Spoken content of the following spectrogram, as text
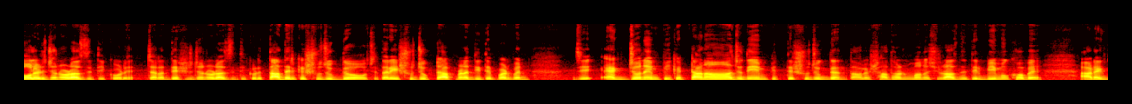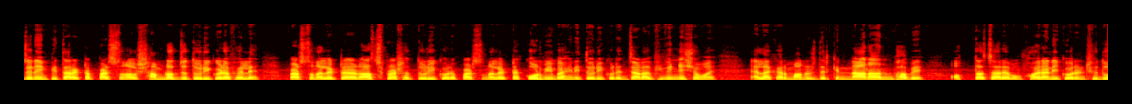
দলের জন্য রাজনীতি করে, যারা দেশের জন্য রাজনীতি করে, তাদেরকে সুযোগ দেওয়া উচিত। আর এই সুযোগটা আপনারা দিতে পারবেন যে একজন এমপিকে টানা যদি এমপিতে সুযোগ দেন, তাহলে সাধারণ মানুষ রাজনীতির বিমুখ হবে। আর একজন এমপি তার একটা পার্সোনাল সাম্রাজ্য তৈরি করে ফেলে পার্সোনাল একটা রাজপ্রাসাদ তৈরি করে পার্সোনাল একটা কর্মী বাহিনী তৈরি করে, যারা বিভিন্ন সময় এলাকার মানুষদেরকে নানানভাবে অত্যাচার এবং হয়রানি করেন। শুধু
